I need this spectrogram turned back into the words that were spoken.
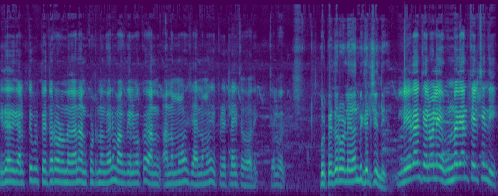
ఇది అది కలిపితే ఇప్పుడు పెద్ద రోడ్ ఉన్నదని అనుకుంటున్నాం కానీ మాకు తెలియక అన్- అన్నమో అన్నమో ఇప్పుడు ఎట్లయితుందో అది తెలియదు. ఇప్పుడు పెద్ద రోడ్ లేదని మీకు తెలిసింది? లేదని తెలియలే ఉన్నది అని తెలిసింది.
